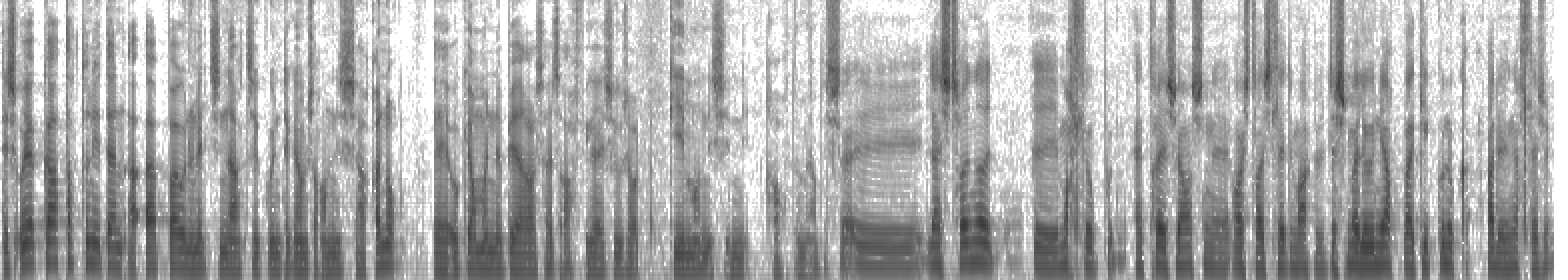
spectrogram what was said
тас уяккаартартуни таан ааппаагунунатсинаартиквин тагамс орниссаа қано э укиорманна пиарасаатеқарфигаасиусоор киимерниссинни qaortumiam тасса э ланстрэйнер э марлууппут андре шонсен ойстрайслэт маркл тас малуниарпа киккунук қалу ингерласут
